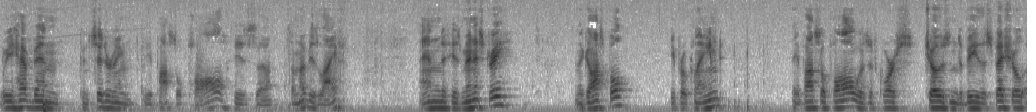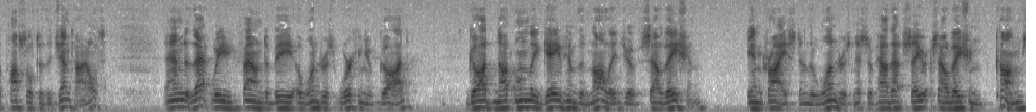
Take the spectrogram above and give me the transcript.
We have been considering the Apostle Paul, his uh, some of his life, and his ministry, and the gospel he proclaimed. The Apostle Paul was, of course, chosen to be the special apostle to the Gentiles, and that we found to be a wondrous working of God. God not only gave him the knowledge of salvation, in Christ and the wondrousness of how that salvation comes,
